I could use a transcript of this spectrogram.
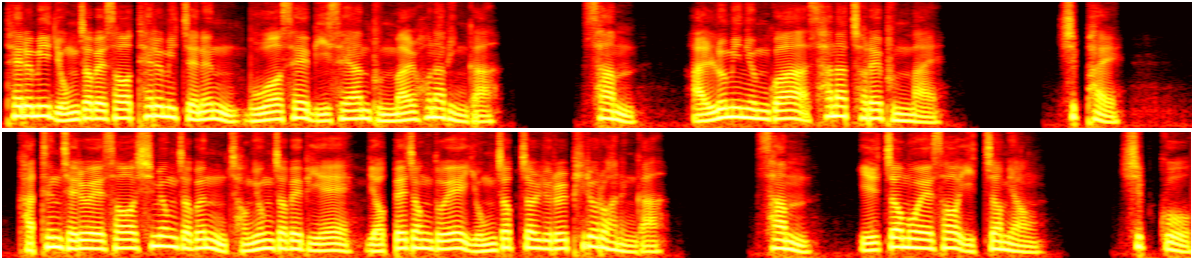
테르밋 용접에서 테르밋제는 무엇의 미세한 분말 혼합인가? 3. 알루미늄과 산화철의 분말. 18. 같은 재료에서 심용접은 정용접에 비해 몇 배 정도의 용접 전류를 필요로 하는가? 3. 1.5에서 2.0. 19.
